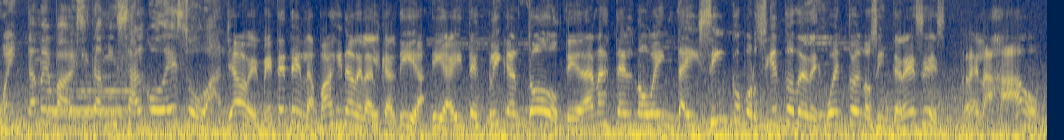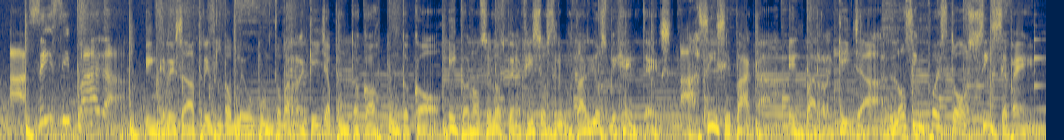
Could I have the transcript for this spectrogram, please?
Cuéntame para ver si también salgo de eso, ¿vale? Ya ve, métete en la página de la alcaldía y ahí te explican todo. Te dan hasta el 95% de descuento en los intereses. Relajado. Así sí paga. Ingresa a www.barranquilla.gov.co y conoce los beneficios tributarios vigentes. Así se paga. En Barranquilla, los impuestos sí se ven.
